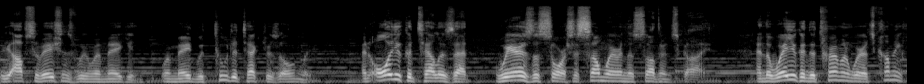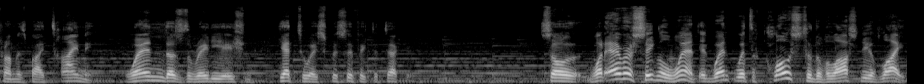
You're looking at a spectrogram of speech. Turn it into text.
The observations we were making were made with two detectors only. And all you could tell is that where's the source? It's somewhere in the southern sky. And the way you can determine where it's coming from is by timing. When does the radiation get to a specific detector? So whatever signal went, it went with close to the velocity of light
